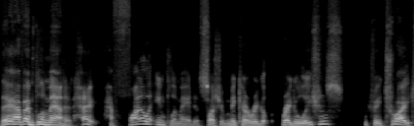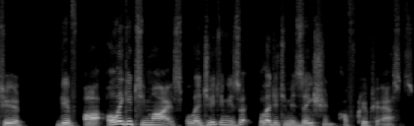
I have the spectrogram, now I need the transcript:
they have implemented, have, have finally implemented such a MiCA reg regulations, which they try to give a legitimize, legitimize, legitimization of crypto assets.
